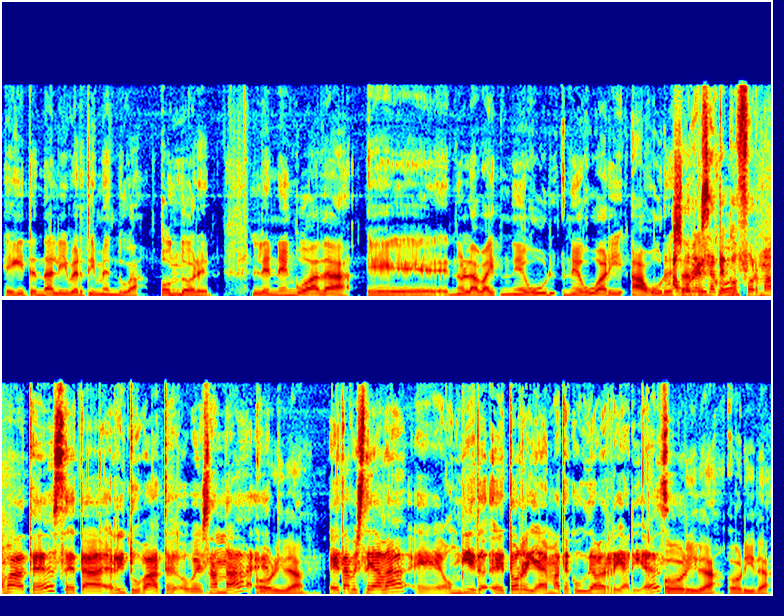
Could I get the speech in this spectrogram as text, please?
egiten da libertimendua, ondoren. Mm. Lehenengoa da, e, nola bait, negur, neguari agur esateko. Agur esateko forma bat, ez? Eta erritu bat, hobe esan da. Hori da. Eta bestea da, e, ongi etorria emateko udaberriari, ez? Hori da, hori da.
